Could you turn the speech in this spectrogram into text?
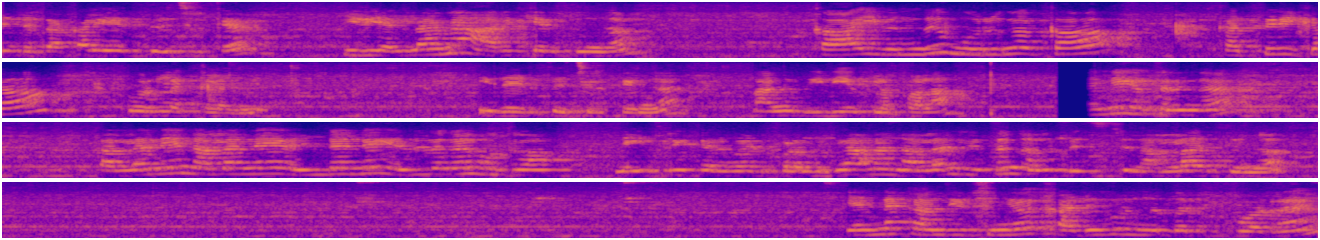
ரெண்டு தக்காளி எடுத்து வச்சுருக்கேன். இது எல்லாமே அரைக்கிறதுங்க. காய் வந்து முருங்கைக்காய் கத்திரிக்காய் உருளைக்கிழங்கு. இதை எடுத்து வச்சுருக்கேங்க. வாங்க வீடியோக்குள்ளே போகலாம் எண்ணெய் ஊற்றுருங்க கல்லெண்ணெய் நல்லெண்ணெய் ரெண்டெண்ணெய் எது ஊற்றலாம் நெய்த்திரி கருவாடு குழம்புக்கு. ஆனால் நல்லெண்ணெய் ஊற்ற நல்லா பெஸ்ட்டு நல்லா இருக்குங்க. எண்ணெய் காஞ்சிடுச்சுங்க கடுகு உளுந்து பருப்பு போடுறேன்.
